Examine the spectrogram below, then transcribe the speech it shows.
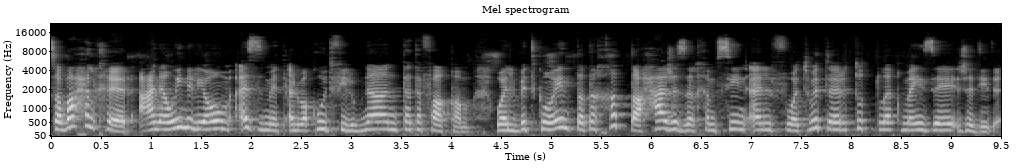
صباح الخير. عناوين اليوم أزمة الوقود في لبنان تتفاقم والبيتكوين تتخطى حاجز الخمسين ألف وتويتر تطلق ميزة جديدة.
